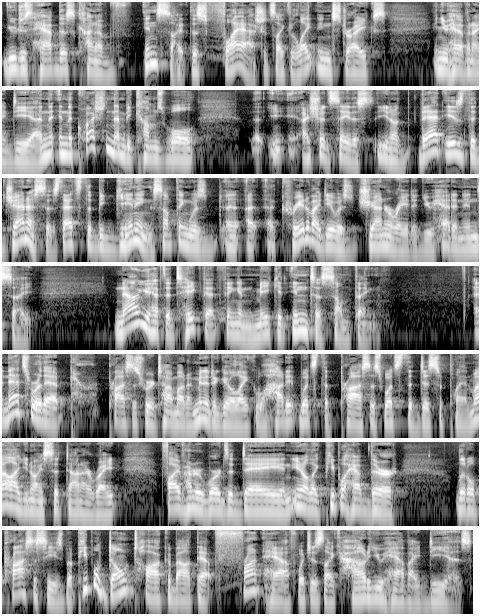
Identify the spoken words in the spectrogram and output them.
you just have this kind of insight, this flash. It's like lightning strikes and you have an idea. And, and the question then becomes well, Uh, I should say this, you know, that is the genesis. That's the beginning. Something was, a, a creative idea was generated. You had an insight. Now you have to take that thing and make it into something. And that's where that process we were talking about a minute ago, like, well, how did, what's the process? What's the discipline? Well, you know, I sit down, I write 500 words a day. And, you know, like people have their, little processes, but people don't talk about that front half, which is like, how do you have ideas?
